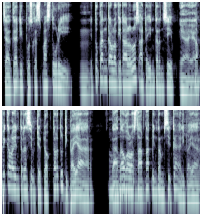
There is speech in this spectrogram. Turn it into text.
jaga di puskesmas Turi. Itu kan kalau kita lulus ada internship. Hmm. Ya, ya. Tapi kalau internship di dokter tuh dibayar. Gak tahu kalau startup internship kan gak dibayar.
